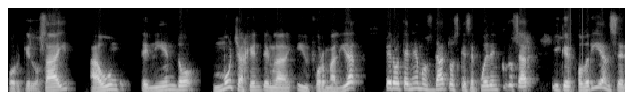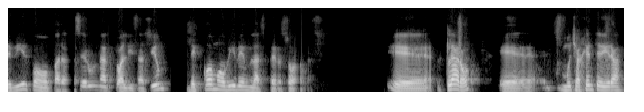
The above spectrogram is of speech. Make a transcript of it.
porque los hay, aún teniendo mucha gente en la informalidad, pero tenemos datos que se pueden cruzar y que podrían servir como para hacer una actualización de cómo viven las personas. Eh, claro, eh, mucha gente dirá,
